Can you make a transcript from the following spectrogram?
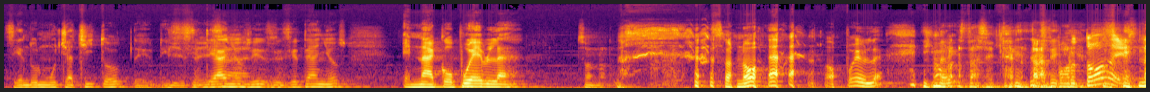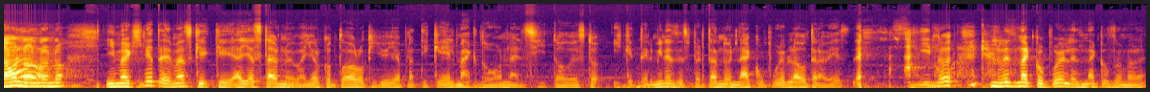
siendo un muchachito de 17 16 años, años. 17 años, en Naco, Puebla, Sonora. Sonora, no, Puebla. No, hasta se tra- transportó de no, no, no, no. Imagínate además que, que haya estado en Nueva York con todo lo que yo ya platiqué, el McDonald's y todo esto, y que termines despertando en Naco, Puebla otra vez. y no, es Naco, Puebla, es Naco, Sonora.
